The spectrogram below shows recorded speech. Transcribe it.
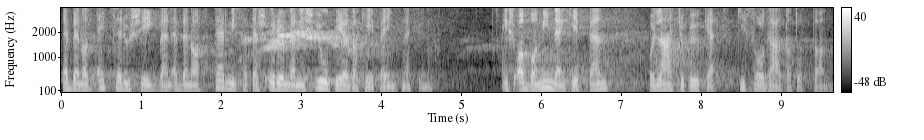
ebben az egyszerűségben, ebben a természetes örömben is jó példaképeink nekünk. És abban mindenképpen, hogy látjuk őket kiszolgáltatottan.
